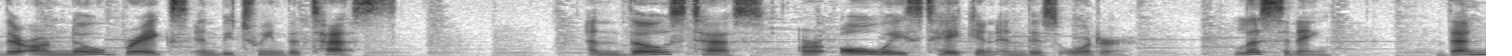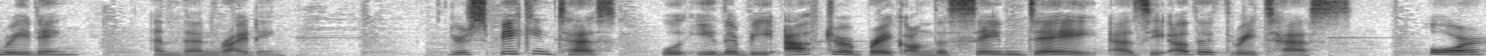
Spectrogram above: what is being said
There are no breaks in between the tests. And those tests are always taken in this order. Listening, then reading, and then writing. Your speaking test will either be after a break on the same day as the other three tests, or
